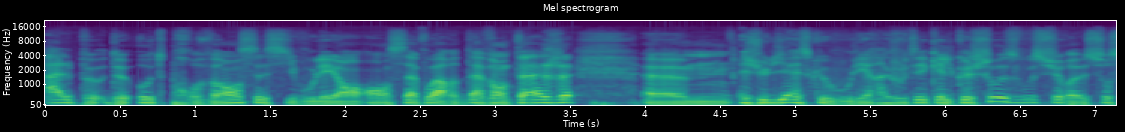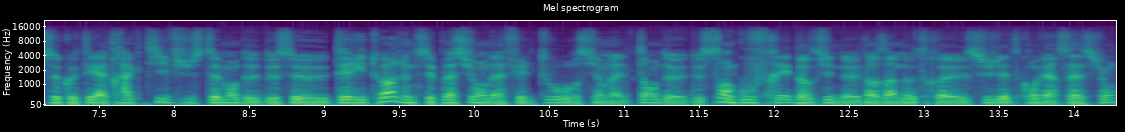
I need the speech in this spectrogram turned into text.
Alpes de Haute-Provence, si vous voulez en, savoir davantage. Euh, Julia, est-ce que vous voulez rajouter quelque chose, vous, sur, euh, ce côté attractif, justement, de, ce territoire? Je ne sais pas si on a fait le tour ou si on a le temps de, s'engouffrer dans un autre euh, sujet de conversation.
